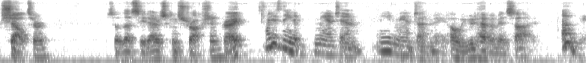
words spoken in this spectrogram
shelter. So let's see, there's construction, right? I just need a mansion. I need a mansion. That may, oh, you'd have them inside. Oh yeah.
